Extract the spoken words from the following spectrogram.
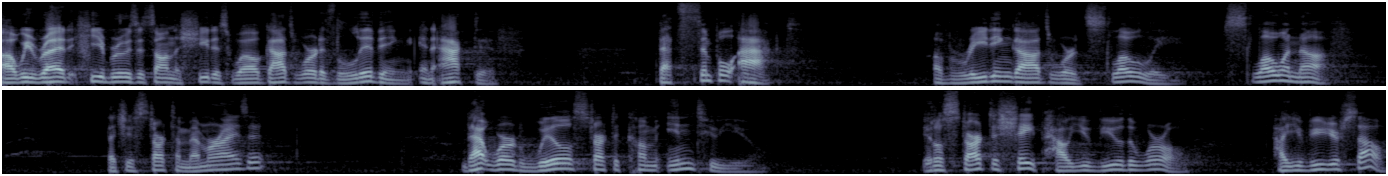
Uh, we read Hebrews, it's on the sheet as well. God's Word is living and active. That simple act of reading God's Word slowly, slow enough that you start to memorize it, that Word will start to come into you. It'll start to shape how you view the world, how you view yourself.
